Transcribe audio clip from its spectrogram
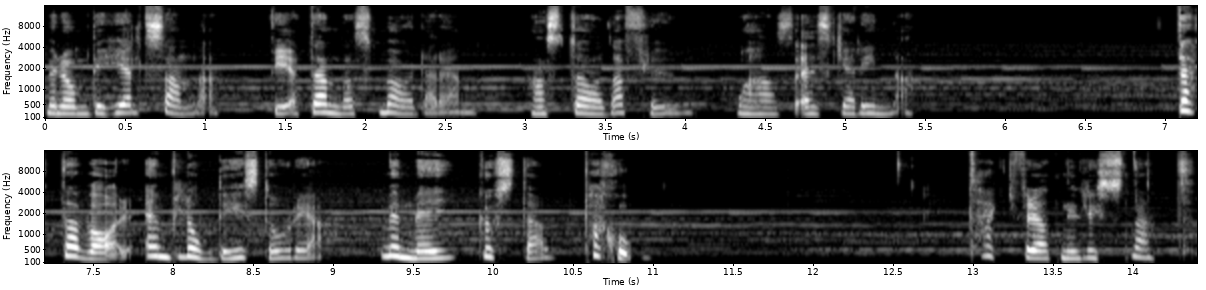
Men om det är helt sanna vet endast mördaren, hans döda fru och hans älskarinna. Detta var En blodig historia med mig, Gustav Passion. Tack för att ni lyssnat.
